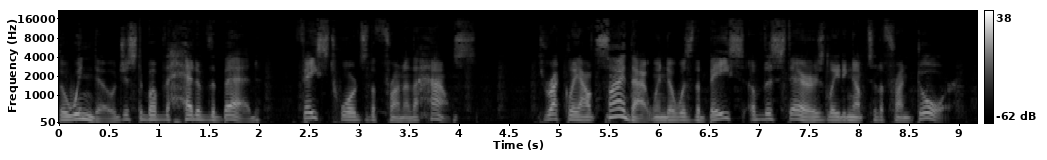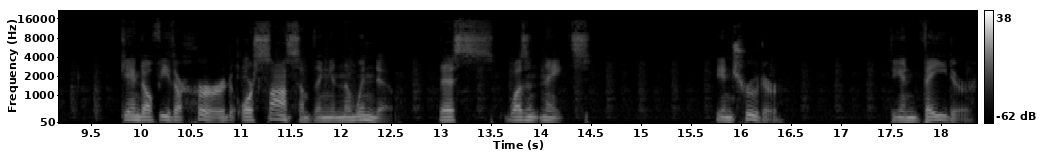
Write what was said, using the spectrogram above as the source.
The window, just above the head of the bed, faced towards the front of the house. Directly outside that window was the base of the stairs leading up to the front door. Gandalf either heard or saw something in the window. This wasn't Nate's. The intruder, the invader,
